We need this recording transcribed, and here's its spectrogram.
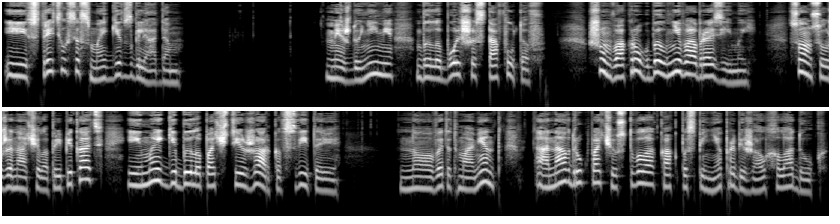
и встретился с Мэгги взглядом. Между ними было больше ста футов. Шум вокруг был невообразимый. Солнце уже начало припекать, и Мэгги было почти жарко в свитере. Но в этот момент она вдруг почувствовала, как по спине пробежал холодок.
